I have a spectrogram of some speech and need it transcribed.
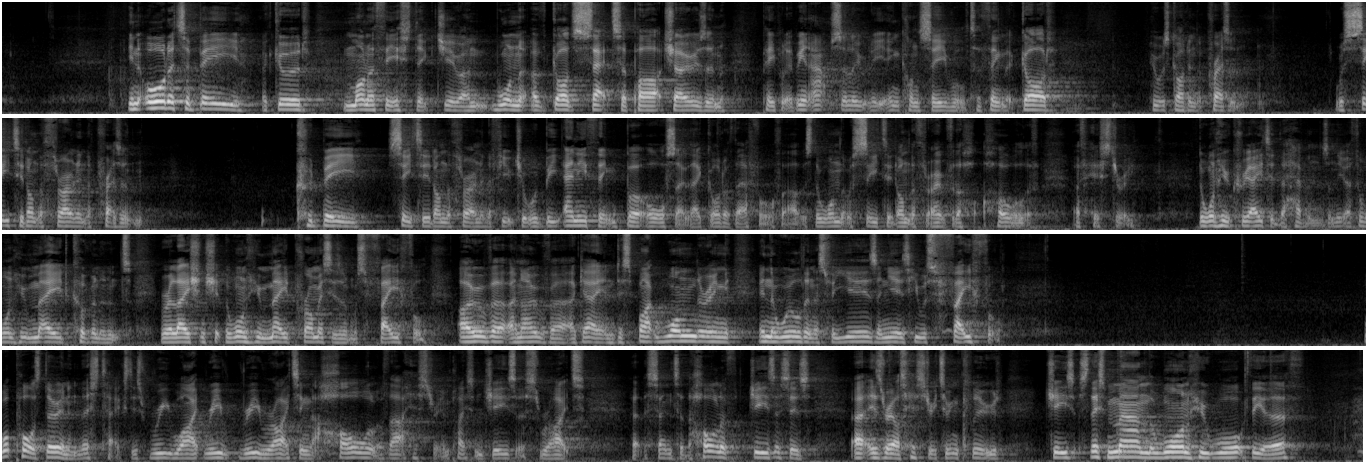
In order to be a good monotheistic Jew and one of God's set apart, chosen people, it would been absolutely inconceivable to think that God, who was God in the present, was seated on the throne in the present could be seated on the throne in the future would be anything but also their God of their forefathers, the one that was seated on the throne for the whole of, of history, the one who created the heavens and the earth, the one who made covenant relationship, the one who made promises and was faithful over and over again. Despite wandering in the wilderness for years and years, he was faithful What Paul's doing in this text is rewriting the whole of that history and placing Jesus right at the center. The whole of Jesus' uh, Israel's history to include Jesus, this man, the one who walked the earth.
